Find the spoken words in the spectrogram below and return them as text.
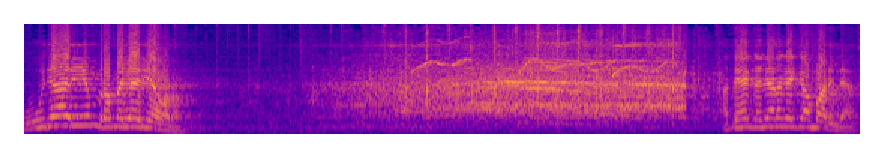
പൂജാരിയും ബ്രഹ്മചാരിയാവണം. അദ്ദേഹം കല്യാണം കഴിക്കാൻ പാടില്ല.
